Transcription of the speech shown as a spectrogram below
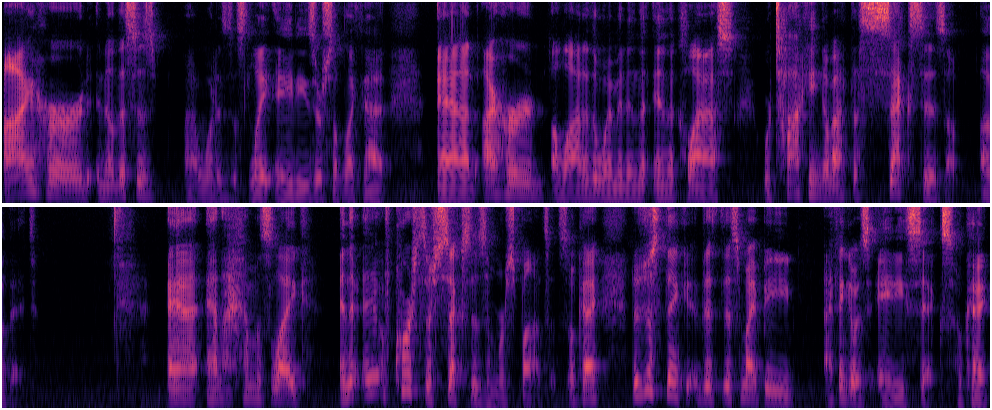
I heard, know, this is, uh, what is this, late 80s or something like that, and I heard a lot of the women in the, in the class were talking about the sexism of it. And, and I was like, and, there, of course, there's sexism responses, okay? Now just think this, this might be, I think it was 86, okay?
